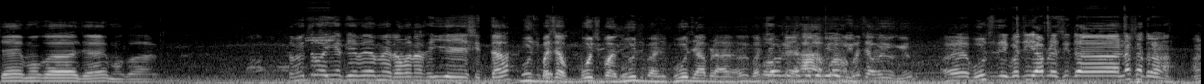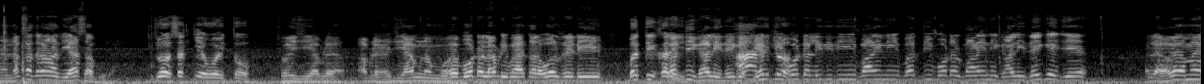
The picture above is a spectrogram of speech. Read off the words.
જય મોગલ જય મોગલ. તો મિત્રો અહીંયાથી હવે અમે રવાના થઈ જઈએ સીધા. ભુજ બાજુ. બચાવ ભુજ બાજુ. ભુજ બાજુ ભુજ આપણે હવે બચાવ. બચાવ વયું ગયું. હવે ભુજથી પછી આપણે સીધા નખત્રાણા અને નખત્રાણા થી આશાપુરા. જો શક્ય હોય તો. જોઈ આપણે આપણે હજી આમ નામ હવે બોટલ આપણી પાસે અત્યારે ઓલરેડી બધી ખાલી. બધી ખાલી થઈ ગઈ. જેટલી બોટલ લીધી હતી પાણીની બધી બોટલ પાણીની ખાલી થઈ ગઈ છે. એટલે હવે અમે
